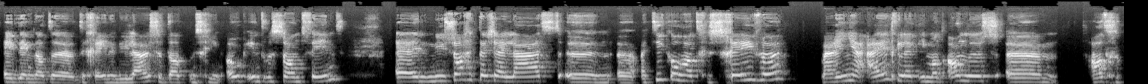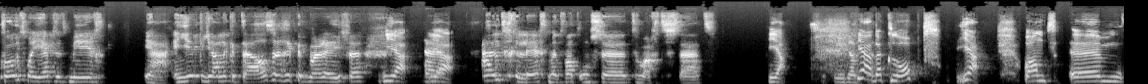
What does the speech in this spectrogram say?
Ik denk dat de, degene die luistert dat misschien ook interessant vindt. En nu zag ik dat jij laatst een artikel had geschreven. Waarin je eigenlijk iemand anders um, had gequote, maar je hebt het meer ja, in Jip Janneke taal, zeg ik het maar even. Ja, uh, ja. Uitgelegd met wat ons uh, te wachten staat. Ja, dat ja, dat klopt. Ja, want um,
